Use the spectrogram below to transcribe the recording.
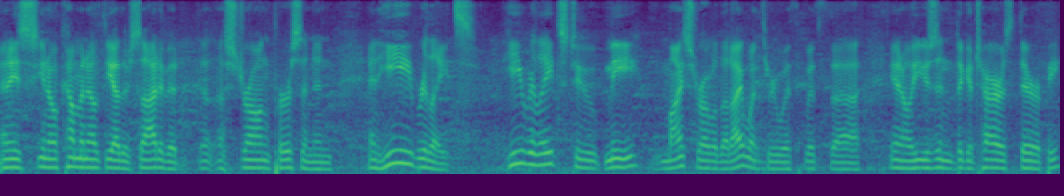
and he's you know coming out the other side of it a, a strong person, and and he relates. He relates to me, my struggle that I went through with with uh, you know using the guitar as therapy,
